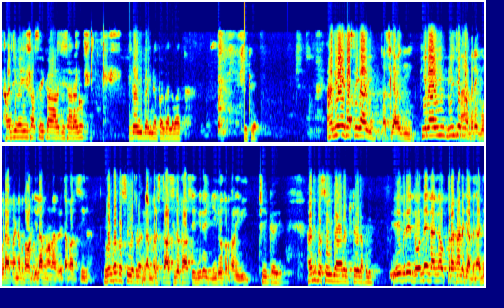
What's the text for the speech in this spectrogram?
ਹਾਂਜੀ ਬਾਈ ਸਤਿ ਸ੍ਰੀ ਅਕਾਲ ਜੀ ਸਾਰਿਆਂ ਨੂੰ। ਦੇ ਬਾਈ ਨਾਲ ਆਪਾਂ ਗੱਲਬਾਤ। ਠੀਕ ਹੈ। ਹਾਂਜੀ ਬਾਈ ਸਤਿ ਸ੍ਰੀ ਅਕਾਲ ਜੀ। ਸਤਿ ਸ਼੍ਰੀ ਅਕਾਲ ਜੀ। ਕੀ ਨਾਮ ਜੀ? ਵੀਰ ਜੀ ਨਾਮ ਆਪਣਾ? ਵੀਰੇ ਗੋਰਾ ਪਿੰਡ ਭਦੌੜ ਜ਼ਿਲ੍ਹਾ ਬਣਾਉਣਾ ਵੀਰੇ ਤਪਾ ਤਹਿਸੀਲ। ਨੰਬਰ ਦੱਸੋ ਜੀ ਆਪਣਾ। ਨੰਬਰ 87 ਤੋਂ 88 ਵੀਰੇ 04320 ਠੀਕ ਹੈ ਜੀ। ਹਾਂਜੀ ਦੱਸੋ ਜੀ ਗਾਂ ਡਿਟੇਲ ਆਪਣੀ। ਇਹ ਵੀਰੇ ਦੋਨੇ ਗਾਂਗਾ ਉੱਤਰਾਖੰਡ ਜਾਂਦੀਆਂ ਅੱਜ।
